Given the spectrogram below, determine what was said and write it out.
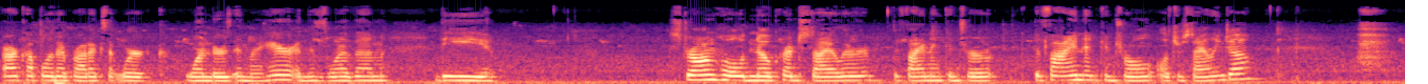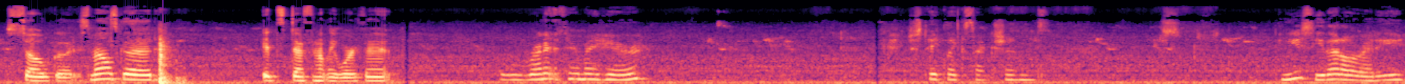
there are a couple of other products that work wonders in my hair, and this is one of them. The Stronghold No Crunch Styler Define and Control Define and Control Ultra Styling Gel. So good. It smells good. It's definitely worth it run it through my hair. Just take like sections. Can you see that already?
